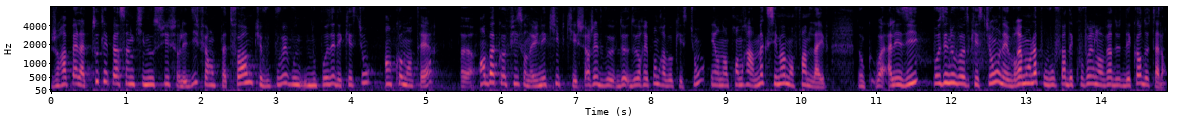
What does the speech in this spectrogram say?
Je rappelle à toutes les personnes qui nous suivent sur les différentes plateformes que vous pouvez vous, nous poser des questions en commentaire. Euh, en back-office, on a une équipe qui est chargée de, répondre à vos questions et on en prendra un maximum en fin de live. Donc allez-y, posez-nous votre question. On est vraiment là pour vous faire découvrir l'envers du décor de Talent.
